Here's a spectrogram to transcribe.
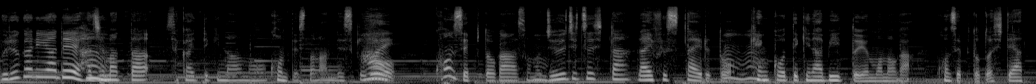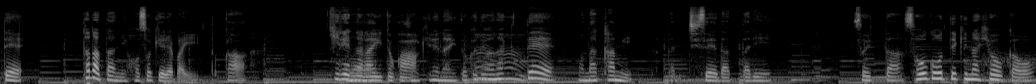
ブルガリアで始まった世界的なあのコンテストなんですけど、はい。コンセプトがそうん。の充実したライフスタイルと健康的な美というものがコンセプトとしてあってただ単に細ければいいとか綺麗ならいいとか。綺麗ならいいとかではなくて、もう中身だったり知性だったりそういった総合的な評価を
